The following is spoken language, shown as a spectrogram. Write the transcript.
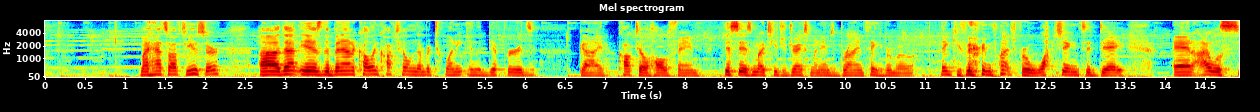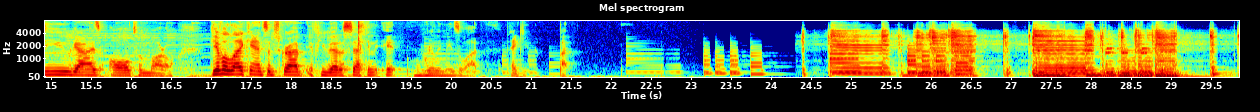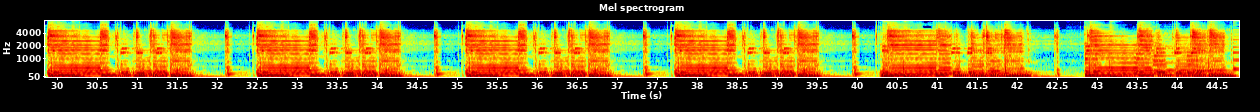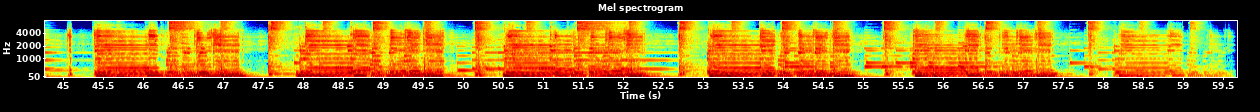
my hat's off to you, sir. Uh, that is the Banana Calling Cocktail number 20 in the Difford's Guide Cocktail Hall of Fame. This is My Teacher Drinks. My name is Brian. Thank you very much Thank you very much for watching today, and I will see you guys all tomorrow. Give a like and subscribe if you got a second. It really means a lot. Thank you. Bye.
